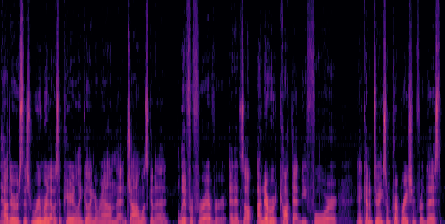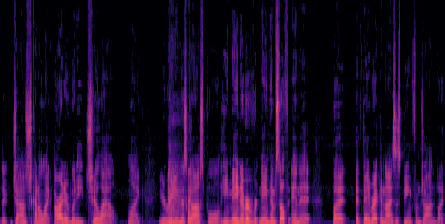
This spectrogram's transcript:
how there was this rumor that was apparently going around that John was going to live for forever. And it's I've never caught that before and kind of doing some preparation for this. John's just kind of like, "All right, everybody, chill out. Like you're reading this gospel. he may never name himself in it, but if they recognize this being from John, like,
